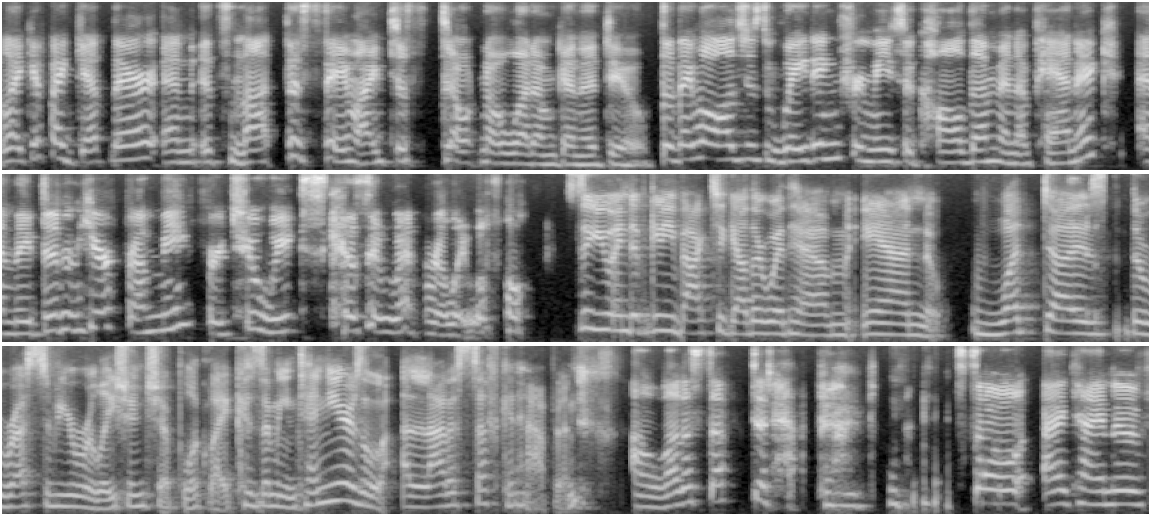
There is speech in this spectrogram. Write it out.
like if I get there and it's not the same, I just don't know what I'm going to do. So they were all just waiting for me to call them in a panic. And they didn't hear from me for two weeks because it went really well. So you end up getting back together with him. And what does the rest of your relationship look like? Because I mean, 10 years, a lot of stuff can happen. A lot of stuff did happen. so I kind of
